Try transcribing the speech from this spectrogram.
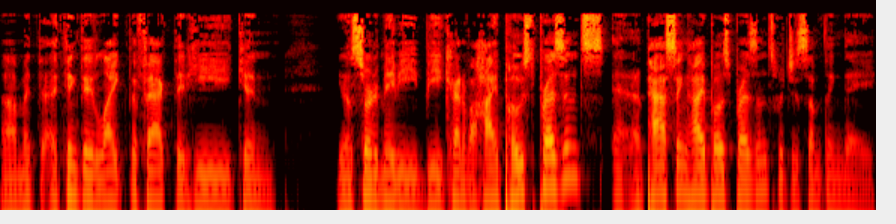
um, I, th- I think they like the fact that he can you know, sort of maybe be kind of a high post presence, a passing high post presence, which is something they,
